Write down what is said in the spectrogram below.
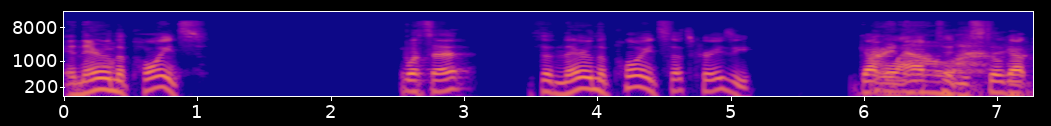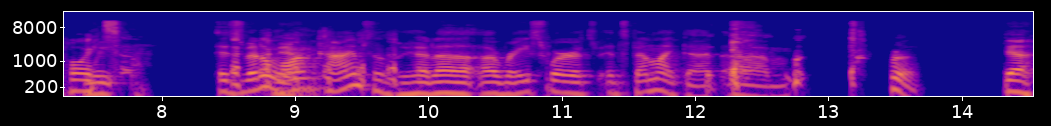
And they're in the points. What's that? So they're in the points. That's crazy. Got I lapped know. and you still got We- points. it's been a long time since we had a, a race where it's it's been like that. Um, yeah,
